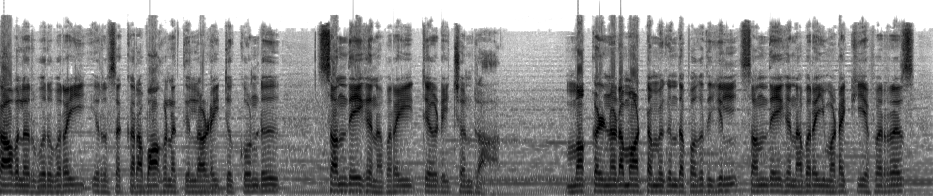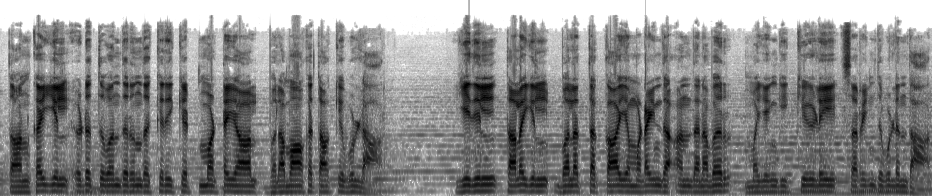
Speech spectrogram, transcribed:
காவலர் ஒருவரை இருசக்கர வாகனத்தில் அழைத்து கொண்டு சந்தேக நபரை தேடிச் சென்றார். மக்கள் நடமாட்டம் மிகுந்த பகுதியில் சந்தேக நபரை மடக்கிய ஃபெர்ரஸ் தான் கையில் எடுத்து வந்திருந்த கிரிக்கெட் மட்டையால் பலமாக தாக்கியுள்ளார். இதில் தலையில் பலத்த காயமடைந்த அந்த நபர் மயங்கி கீழே சரிந்து விழுந்தார்.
